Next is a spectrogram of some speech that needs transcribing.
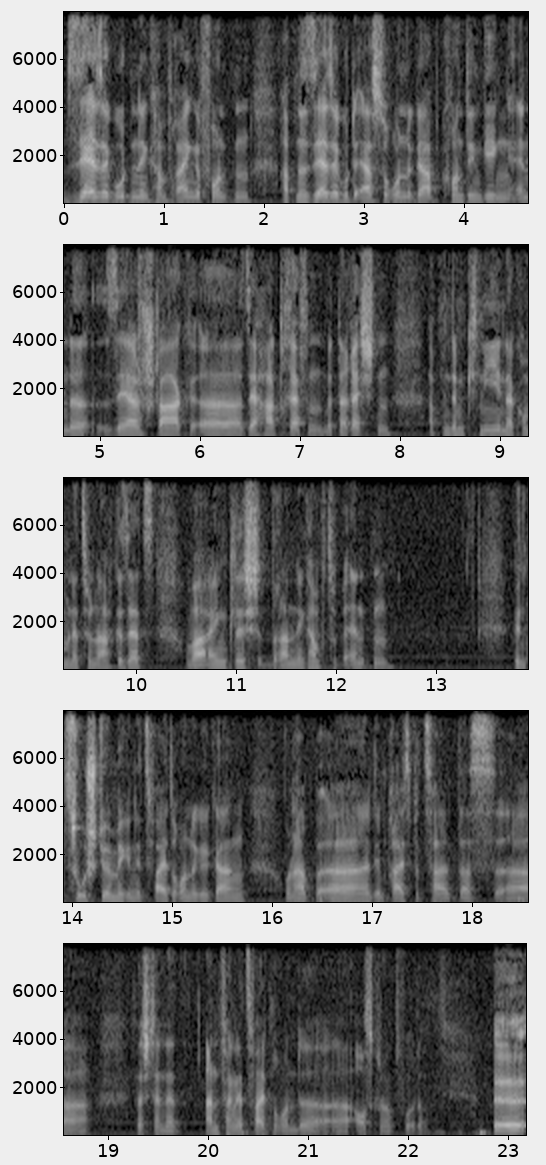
sehr, sehr gut in den Kampf reingefunden, habe eine sehr, sehr gute erste Runde gehabt, konnte ihn gegen Ende sehr stark, äh, sehr hart treffen mit einer rechten, habe mit dem Knie in der Kombination nachgesetzt und war eigentlich dran, den Kampf zu beenden bin zu stürmig in die zweite Runde gegangen und habe äh, den Preis bezahlt, dass, äh, dass ich dann Anfang der zweiten Runde äh, ausgenockt wurde. Äh,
